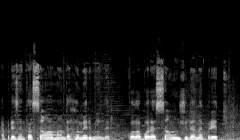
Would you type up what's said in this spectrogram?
Apresentação Amanda Hammermiller. Colaboração Juliana Preto.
